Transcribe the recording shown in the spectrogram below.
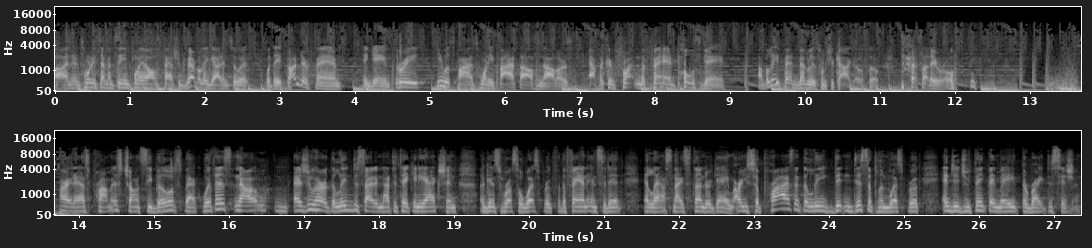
Uh, and in the 2017 playoffs, Patrick Beverley got into it with a Thunder fan in game three. He was fined $25,000 after confronting the fan post game. I believe Pat Beverley is from Chicago, so that's how they roll. All right, as promised, Chauncey Billups back with us. Now, as you heard, the league decided not to take any action against Russell Westbrook for the fan incident in last night's Thunder game. Are you surprised that the league didn't discipline Westbrook, and did you think they made the right decision?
